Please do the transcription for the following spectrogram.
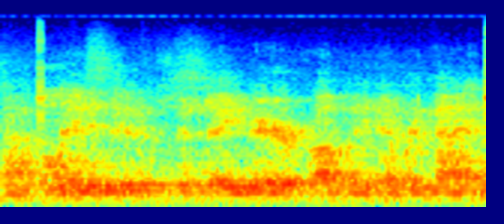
I've read it to Sister Abear probably every night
